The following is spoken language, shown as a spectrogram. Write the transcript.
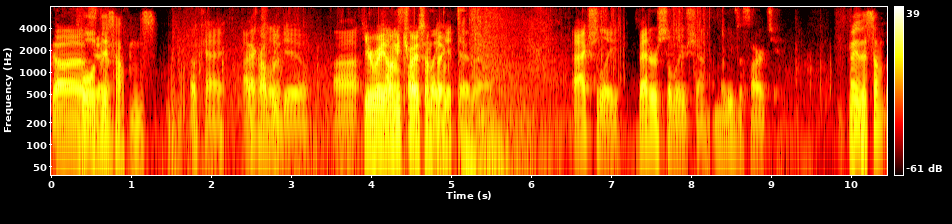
Does. oh, yeah. this happens. Okay, I probably do. Uh, Here, wait, let me try fuck do I something. Get there, though? Actually, better solution. I'm gonna leave the fire team. Hey, there's some.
